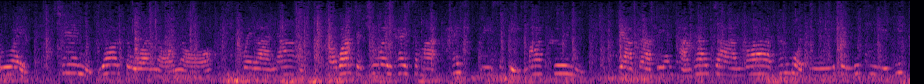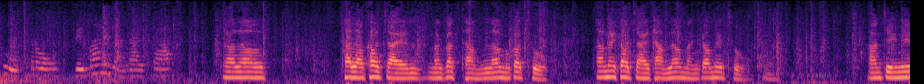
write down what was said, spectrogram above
ด้วย เช่น ย่อตัวหนอหนอ เวลานั่งเพราะว่าจะช่วยให้สมาให้มีสติมากขึ้น อยากกราบเรียนถามพระอาจารย์ว่าทั้งหมดนี้เป็นวิธีที่ถูกตรงหรือไม่อย่างไรครับ ถ้าเรา ถ้าเราเข้าใจมันก็ทำแล้วมันก็ถูก ถ้าไม่เข้าใจทำแล้วมันก็ไม่ถูกความจริงนี่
